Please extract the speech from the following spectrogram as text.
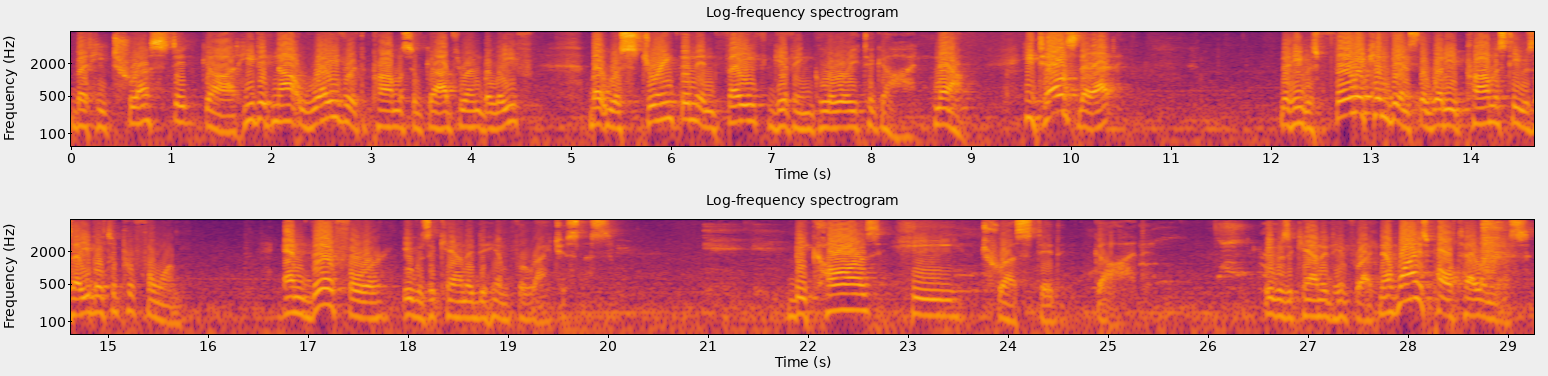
But he trusted God. He did not waver at the promise of God through unbelief, but was strengthened in faith, giving glory to God. Now, he tells that that he was fully convinced that what he had promised he was able to perform, and therefore it was accounted to him for righteousness. Because he trusted God. It was accounted him for right. Now, why is Paul telling this?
